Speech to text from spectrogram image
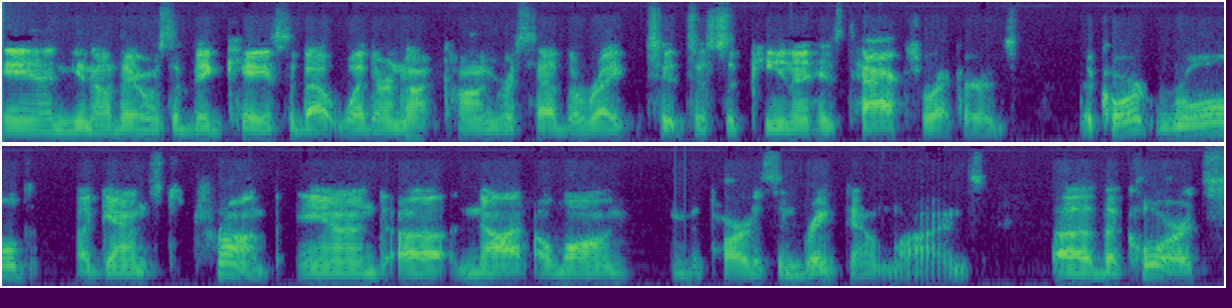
And, you know, there was a big case about whether or not Congress had the right to, to subpoena his tax records. The court ruled against Trump and uh, not along the partisan breakdown lines. Uh, the courts,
